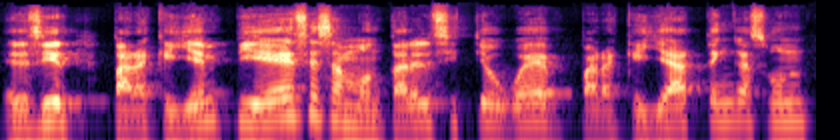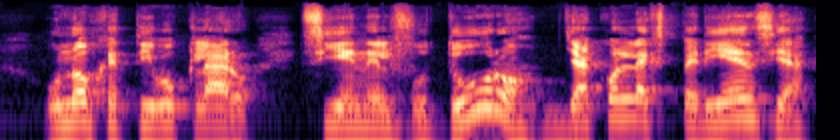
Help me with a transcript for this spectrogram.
Es decir, para que ya empieces a montar el sitio web, para que ya tengas un, un objetivo claro. Si en el futuro, ya con la experiencia,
